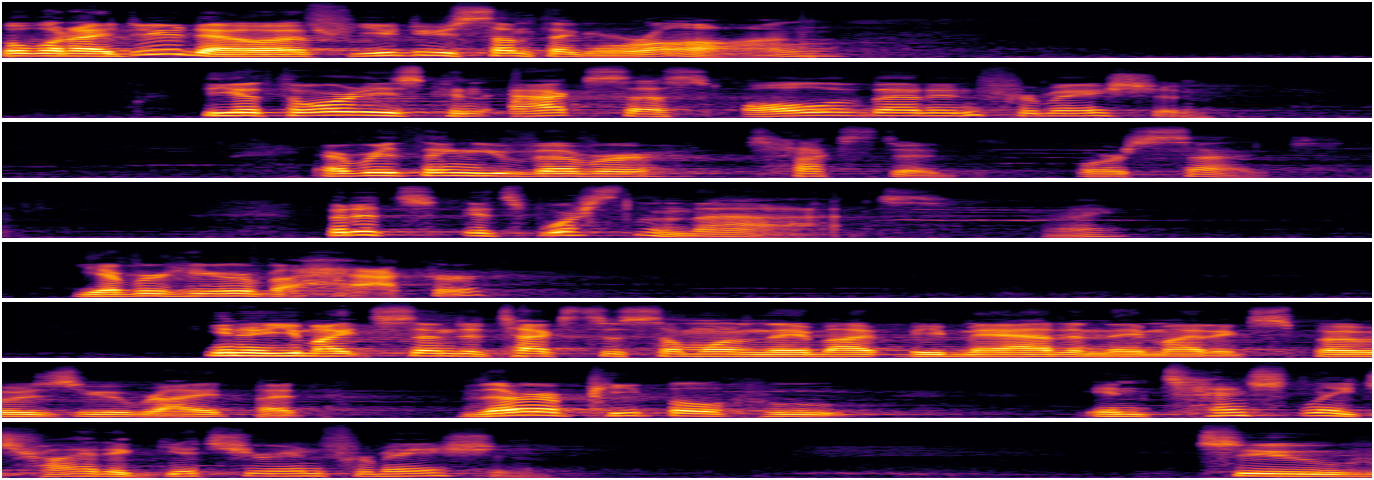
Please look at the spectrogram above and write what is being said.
But what I do know, if you do something wrong, the authorities can access all of that information, everything you've ever texted or sent. But it's, it's worse than that, right? You ever hear of a hacker? You know, you might send a text to someone and they might be mad and they might expose you, right? But there are people who intentionally try to get your information to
